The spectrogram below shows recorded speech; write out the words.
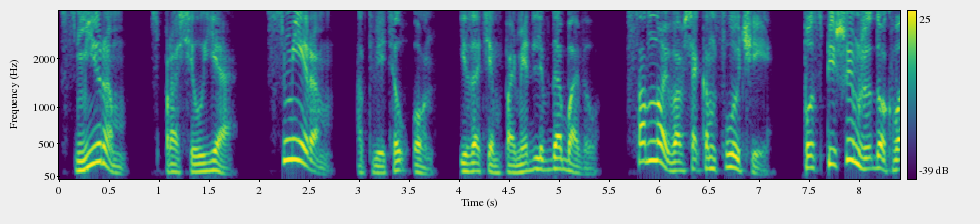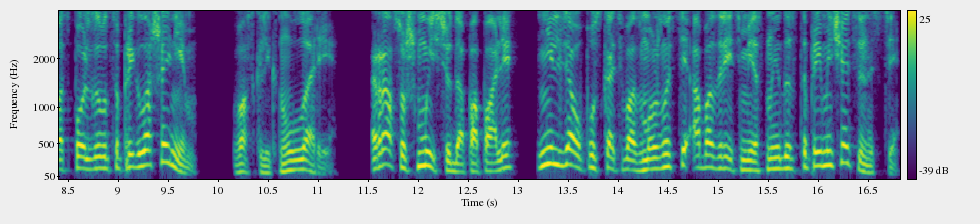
«С миром?» – спросил я. «С миром!» – ответил он. И затем, помедлив, добавил. «Со мной, во всяком случае!» «Поспешим же, док, воспользоваться приглашением!» – воскликнул Ларри. «Раз уж мы сюда попали, нельзя упускать возможности обозреть местные достопримечательности.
